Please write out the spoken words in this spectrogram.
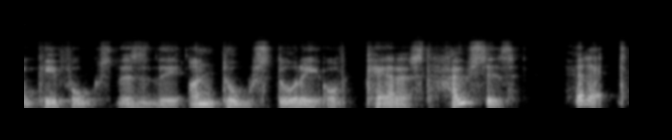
Okay, folks, this is the untold story of terraced houses. Hit it.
